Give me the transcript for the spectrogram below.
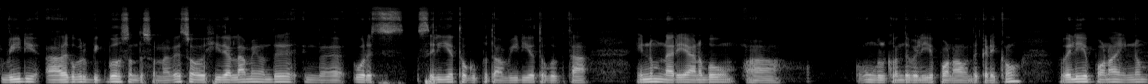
வீடியோ அதுக்கப்புறம் பிக் பாஸ் வந்து சொன்னார். ஸோ இது எல்லாமே வந்து இந்த ஒரு சிறிய தொகுப்பு தான் வீடியோ தொகுப்பு தான். இன்னும் நிறைய அனுபவம் உங்களுக்கு வந்து வெளியே போனால் வந்து கிடைக்கும். வெளியே போனால் இன்னும்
